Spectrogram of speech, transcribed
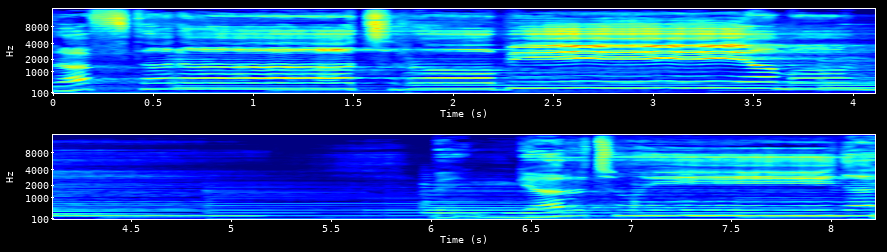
رفتنت را بی امان. گر تو این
